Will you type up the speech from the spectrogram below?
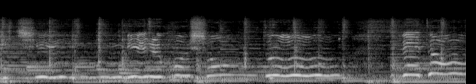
içim bir hoş oldu veda.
